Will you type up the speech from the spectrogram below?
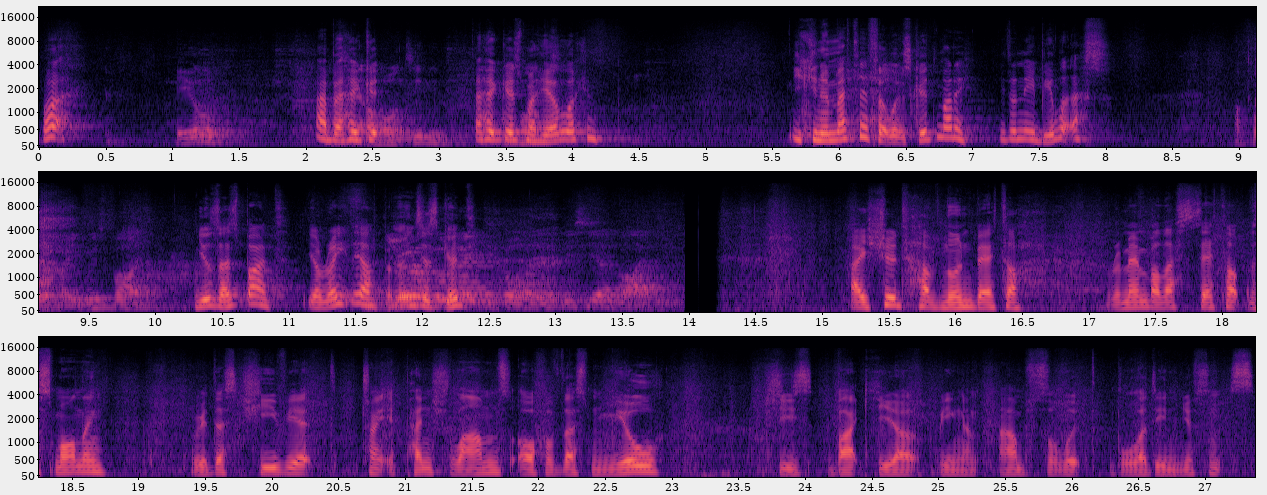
What? Halo. Ah, but how Get good? horns. But how good's my hair looking? You can admit if it looks good, Murray. You don't need to be like this. I thought mine was bad. Yours is bad. You're right there, but mine's is good. I should have known better. Remember this setup this morning? We had this Cheviot trying to pinch lambs off of this mule. She's back here being an absolute bloody nuisance.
